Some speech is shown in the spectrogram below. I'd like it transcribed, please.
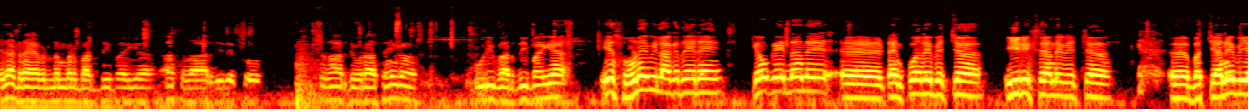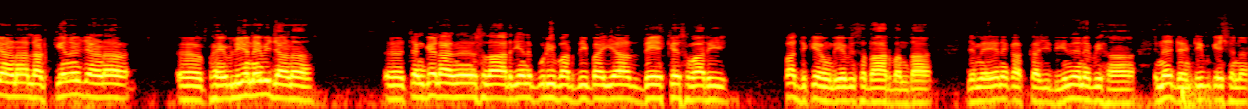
ਇਹਦਾ ਡਰਾਈਵਰ ਨੰਬਰ ਵਰਦੀ ਪਾਈ ਆ। ਆ ਸਰਦਾਰ ਜੀ ਦੇਖੋ, ਸਰਦਾਰ ਜੋਰਾ ਸਿੰਘ ਪੂਰੀ ਵਰਦੀ ਪਾਈ ਆ। ਇਹ ਸੋਹਣੇ ਵੀ ਲੱਗਦੇ ਨੇ, ਕਿਉਂਕਿ ਇਹਨਾਂ ਦੇ ਟੈਂਪੂਆਂ ਦੇ ਵਿੱਚ ਈ ਰਿਕਸ਼ਿਆਂ ਦੇ ਵਿੱਚ ਬੱਚਿਆਂ ਨੇ ਵੀ ਜਾਣਾ, ਲੜਕੀਆਂ ਨੇ ਵੀ ਜਾਣਾ ਫੈਮਲੀਆਂ ਨੇ ਵੀ ਜਾਣਾ। ਚੰਗੇ ਲੱਗਦੇ ਨੇ, ਸਰਦਾਰ ਜੀਆਂ ਨੇ ਪੂਰੀ ਵਰਦੀ ਪਾਈ ਆ, ਦੇਖ ਕੇ ਸਵਾਰੀ ਭੱਜ ਕੇ ਆਉਂਦੀ ਆ ਵੀ ਸਰਦਾਰ ਬੰਦਾ, ਜਿਵੇਂ ਇਹਨੇ ਕਾਕਾ ਜੀ ਦੀਂਦੇ ਨੇ ਵੀ ਹਾਂ, ਇਹਨਾਂ ਦੀ ਆਇਡੈਂਟੀਫਿਕੇਸ਼ਨ ਆ।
